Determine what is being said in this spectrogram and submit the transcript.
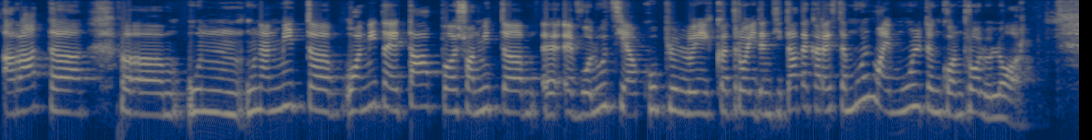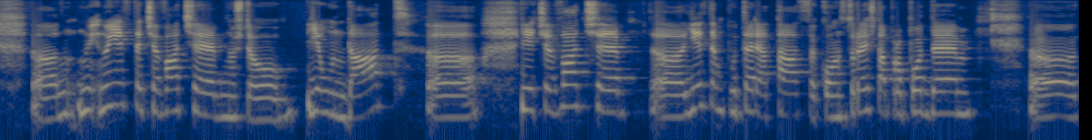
arată uh, un, un anumit, uh, o anumită etapă și o anumită evoluție a cuplului către o identitate care este mult mai mult în controlul lor. Uh, nu, nu este ceva ce, nu știu, e un dat, uh, e ceva ce uh, este în puterea ta să construiești. Apropo de uh,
